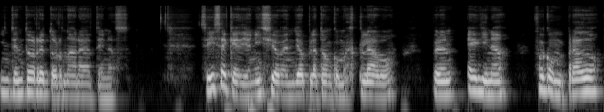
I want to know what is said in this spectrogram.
intentó retornar a Atenas. Se dice que Dionisio vendió a Platón como esclavo, pero en Egina fue comprado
